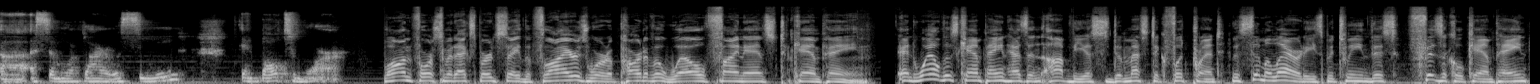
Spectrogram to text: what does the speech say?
Uh, a similar flyer was seen in Baltimore. Law enforcement experts say the flyers were a part of a well financed campaign. And while this campaign has an obvious domestic footprint, the similarities between this physical campaign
